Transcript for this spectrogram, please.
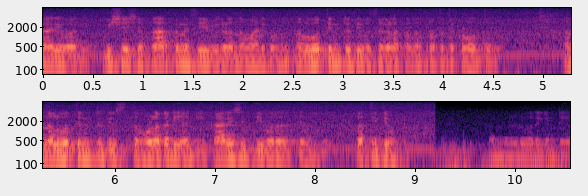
ಕಾರ್ಯವಾಗಿ ವಿಶೇಷ ಪ್ರಾರ್ಥನೆ ಸೇವೆಗಳನ್ನು ಮಾಡಿಕೊಂಡು ನಲವತ್ತೆಂಟು ದಿವಸಗಳ ಕಾಲ ವ್ರತ ತಗೊಳ್ಳುವಂಥದ್ದು ಆ ನಲವತ್ತೆಂಟು ದಿವಸದ ಒಳಗಡೆಯಾಗಿ ಕಾರ್ಯಸಿದ್ಧಿ ಬರುತ್ತೆ ಅಂತ ಪ್ರತೀತಿ ಉಂಟು. ಹನ್ನೆರಡೂವರೆ ಗಂಟೆಗೆ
